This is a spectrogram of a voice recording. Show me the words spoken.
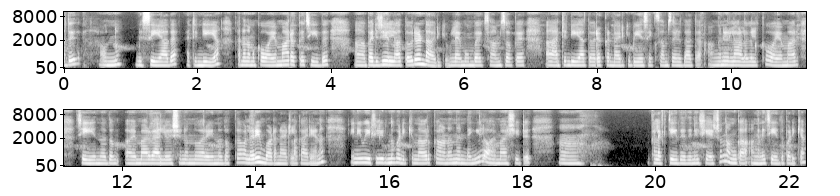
അത് ഒന്നും മിസ് ചെയ്യാതെ അറ്റൻഡ് ചെയ്യുക. കാരണം നമുക്ക് ഒ എം ആർ ഒക്കെ ചെയ്ത് പരിചയമില്ലാത്തവരുണ്ടായിരിക്കും അല്ലെ? മുമ്പ് എക്സാംസൊക്കെ അറ്റൻഡ് ചെയ്യാത്തവരൊക്കെ ഉണ്ടായിരിക്കും പി എസ് എക്സാംസ് എഴുതാത്ത. അങ്ങനെയുള്ള ആളുകൾക്ക് ഒ എം ആർ ചെയ്യുന്നതും ഒ എം ആർ വാല്യുവേഷൻ എന്ന് പറയുന്നതൊക്കെ വളരെ ഇമ്പോർട്ടന്റ് ആയിട്ടുള്ള കാര്യമാണ്. ഇനി വീട്ടിലിരുന്ന് പഠിക്കുന്നവർക്കാണെന്നുണ്ടെങ്കിൽ O M R sheet collect ചെയ്തതിന് ശേഷം നമുക്ക് അങ്ങനെ ചെയ്ത് പഠിക്കാം.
